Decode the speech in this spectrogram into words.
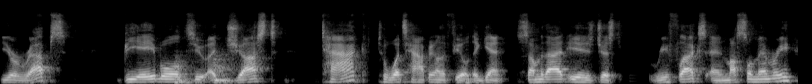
your reps be able to adjust tack to what's happening on the field. Again, some of that is just reflex and muscle memory.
